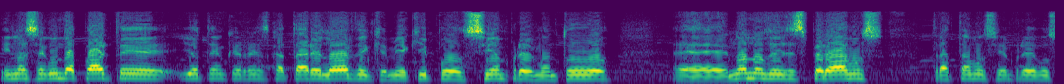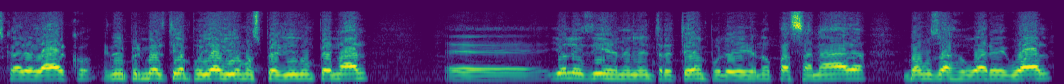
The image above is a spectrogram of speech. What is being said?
En la segunda parte yo tengo que rescatar el orden que mi equipo siempre mantuvo. Eh, no nos desesperamos, tratamos siempre de buscar el arco. En el primer tiempo ya habíamos perdido un penal. Eh, yo les dije en el entretiempo, les dije, no pasa nada, vamos a jugar igual,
